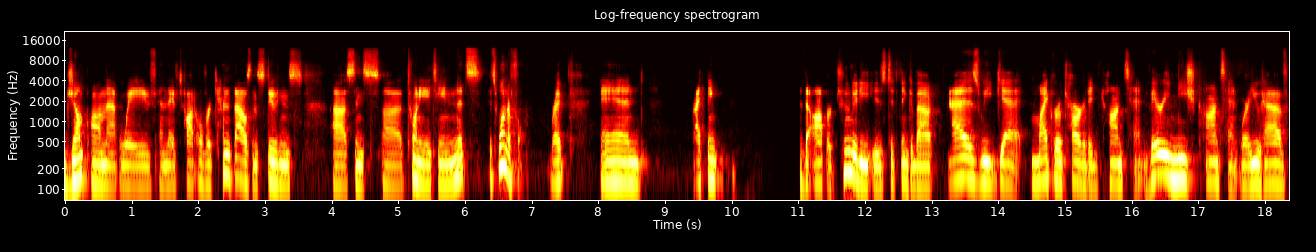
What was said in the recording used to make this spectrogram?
jump on that wave and they've taught over 10000 students uh, since uh, 2018 and it's it's wonderful right? And i think the opportunity is to think about as we get micro targeted content, very niche content where you have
